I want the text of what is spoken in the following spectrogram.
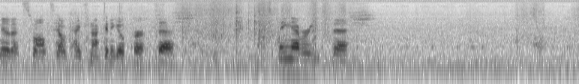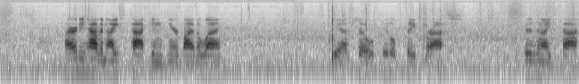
Know that swallowtail kite's not going to go for a fish. They never eat fish. I already have an ice pack in here, by the way. Yeah, so it'll stay fresh. There's an ice pack.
